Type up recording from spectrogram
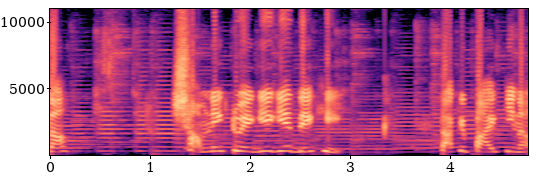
না, সামনে একটু এগিয়ে গিয়ে দেখি, তাকে পাই কিনা।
